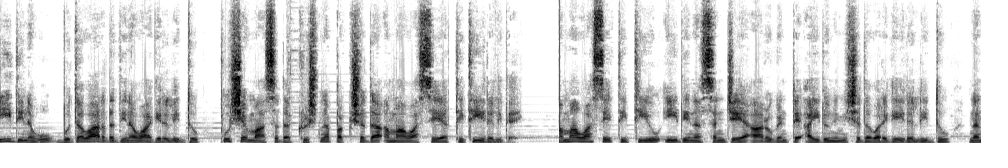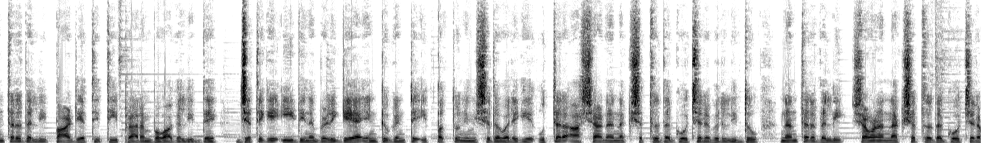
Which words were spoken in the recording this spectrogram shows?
ಈ ದಿನವು ಬುಧವಾರದ ದಿನವಾಗಿರಲಿದ್ದು, ಪುಷ್ಯ ಮಾಸದ ಕೃಷ್ಣ ಪಕ್ಷದ ಅಮಾವಾಸ್ಯೆಯ ತಿಥಿ ಇರಲಿದೆ. ಅಮಾವಾಸ್ಯೆ ತಿಥಿಯು ಈ ದಿನ ಸಂಜೆಯ ಆರು ಗಂಟೆ ಐದು ನಿಮಿಷದವರೆಗೆ ಇರಲಿದ್ದು, ನಂತರದಲ್ಲಿ ಪಾಡ್ಯ ತಿಥಿ ಪ್ರಾರಂಭವಾಗಲಿದ್ದೆ. ಜತೆಗೆ ಈ ದಿನ ಬೆಳಿಗ್ಗೆಯ ಎಂಟು ಗಂಟೆ ಇಪ್ಪತ್ತು ನಿಮಿಷದವರೆಗೆ ಉತ್ತರ ಆಷಾಢ ನಕ್ಷತ್ರದ ಗೋಚರವಿರಲಿದ್ದು, ನಂತರದಲ್ಲಿ ಶ್ರವಣ ನಕ್ಷತ್ರದ ಗೋಚರ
